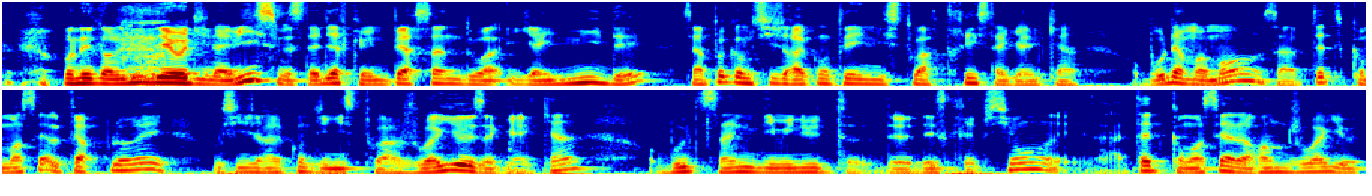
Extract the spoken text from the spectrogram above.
on est dans l'idéodynamisme, c'est-à-dire qu'une personne doit, il y a une idée, c'est un peu comme si je racontais une histoire triste à quelqu'un. Au bout d'un moment, ça va peut-être commencer à le faire pleurer. Ou si je raconte une histoire joyeuse à quelqu'un, au bout de 5-10 minutes de description, ça va peut-être commencer à le rendre joyeux.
